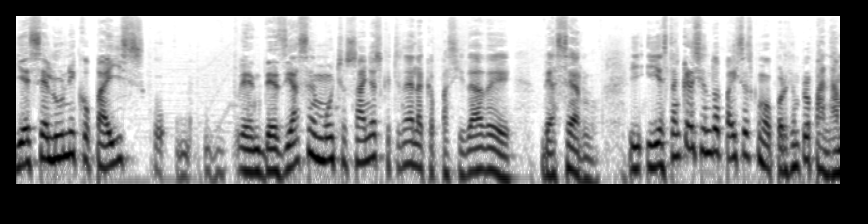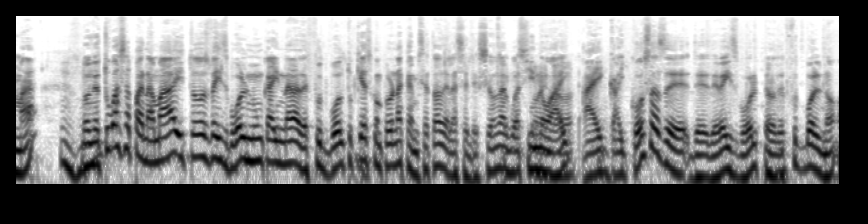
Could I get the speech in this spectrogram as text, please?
y es el único país desde hace muchos años que tiene la capacidad de, de hacerlo. Y, y están creciendo países como, por ejemplo, Panamá, donde tú vas a Panamá y todo es béisbol, nunca hay nada de fútbol. Tú quieres comprar una camiseta de la selección, algo así, No no, hay hay. Hay, hay cosas de, de- de béisbol, pero de fútbol no.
